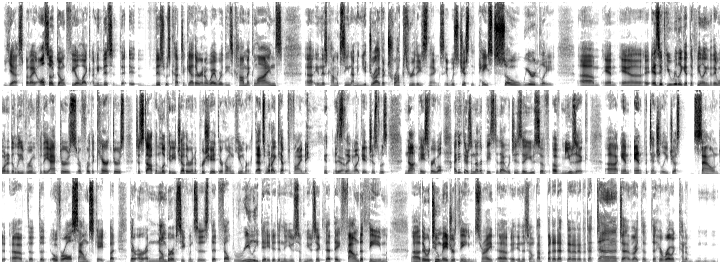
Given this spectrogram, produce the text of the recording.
Yes, but I also don't feel like I mean this th- this was cut together in a way where these comic lines uh, in this comic scene. I mean, you drive a truck through these things. It was just it paced so weirdly, um, and uh, as if you really get the feeling that they wanted to leave room for the actors or for the characters to stop and look at each other and appreciate their own humor. That's what I kept finding. In this Yeah. thing, like it just was not paced very well. I think there's another piece to that, which is the use of of music uh, and and potentially just sound, uh, the the overall soundscape. But there are a number of sequences that felt really dated in the use of music. That they found a theme. Uh, there were two major themes, right, uh, in this film. Right, the the heroic kind of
